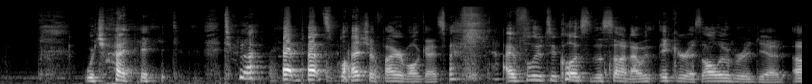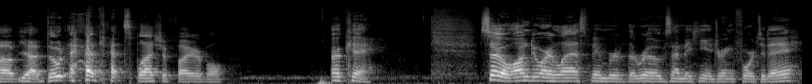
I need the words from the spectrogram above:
which I hate. Do not add that splash of fireball, guys. I flew too close to the sun. I was Icarus all over again. Um, yeah, don't add that splash of fireball. Okay. So, on to our last member of the Rogues I'm making a drink for today.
